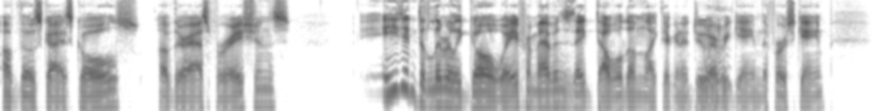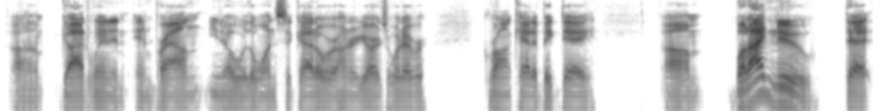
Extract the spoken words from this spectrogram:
of those guys' goals, of their aspirations. He didn't deliberately go away from Evans. They doubled him like they're going to do mm-hmm. every game. The first game, um, Godwin and, and Brown, you know, were the ones that got over 100 yards or whatever. Gronk had a big day. Um, but I knew that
